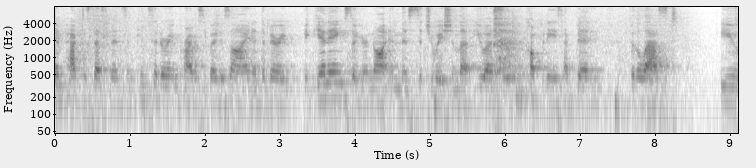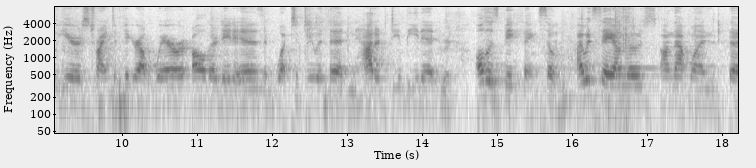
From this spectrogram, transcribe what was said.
impact assessments and considering privacy by design at the very beginning, so you're not in this situation that US companies have been for the last few years trying to figure out where all their data is and what to do with it and how to delete it, and all those big things. So I would say on those, on that one, the,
